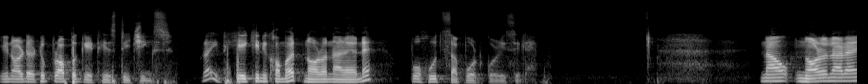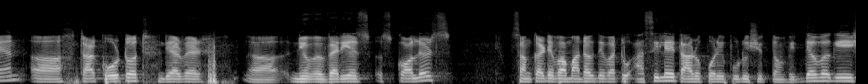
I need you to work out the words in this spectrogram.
in order to propagate his teachings right সেইখিনি সময়ত নৰনাৰায়ণে বহুত ছাপৰ্ট কৰিছিলে নাও নৰনাৰায়ণ তাৰ কোৰ্টত there were new various scholars শংকৰদেৱা মাধৱদেৱাটো আছিলেই তাৰ উপৰি পুৰুষোত্তম বিদ্যাৱগীশ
